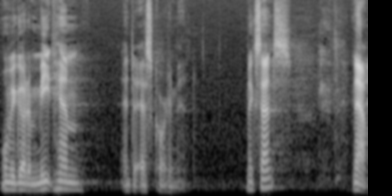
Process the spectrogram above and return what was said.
when we go to meet him and to escort him in. Make sense? Now,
